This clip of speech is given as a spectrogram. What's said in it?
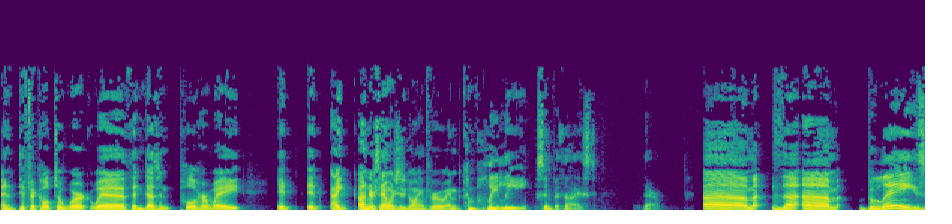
and difficult to work with and doesn't pull her weight. It, it, I understand what she's going through and completely sympathized there. Um, the, um, Boulets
